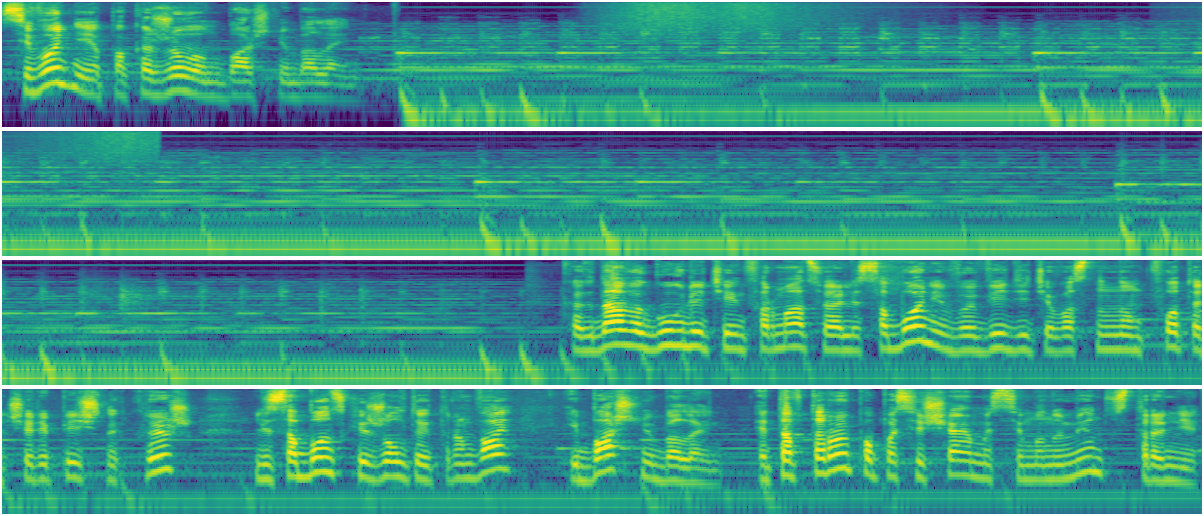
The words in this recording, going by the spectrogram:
Сегодня я покажу вам башню Белень. Когда вы гуглите информацию о Лиссабоне, вы видите в основном фото черепичных крыш, Лиссабонский желтый трамвай и башню Белень. Это второй по посещаемости монумент в стране.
